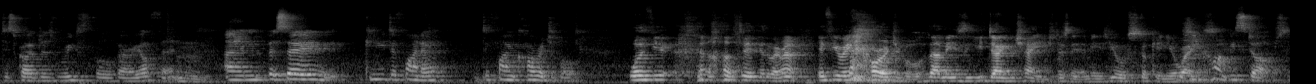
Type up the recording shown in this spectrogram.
described as ruthful very often. Mm. Um, but so, can you define a define corrigible? Well, if you, I'll do it the other way around. If you're incorrigible, that means that you don't change, doesn't it? It means you're stuck in your So ways. you can't be stopped.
